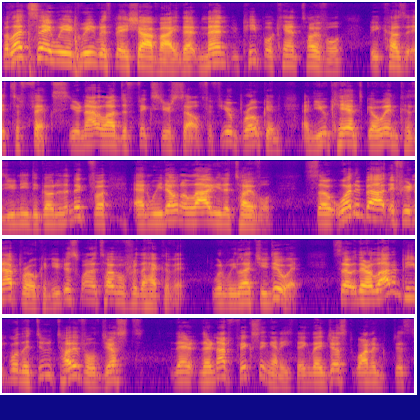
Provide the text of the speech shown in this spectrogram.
but let's say we agreed with Beis Shammai that men people can't tovel because it's a fix. You're not allowed to fix yourself. If you're broken and you can't go in because you need to go to the mikveh, and we don't allow you to tovel. So what about if you're not broken? You just want to tovel for the heck of it. Would we let you do it? So there are a lot of people that do tovel just they're they're not fixing anything. They just want to just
